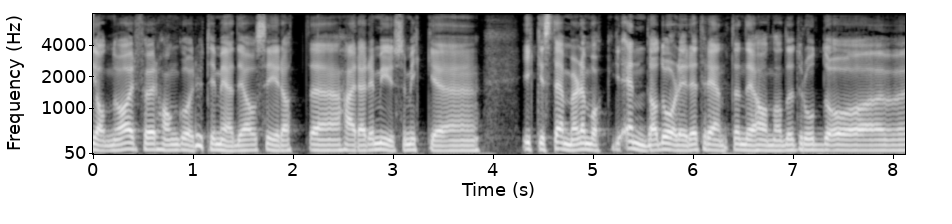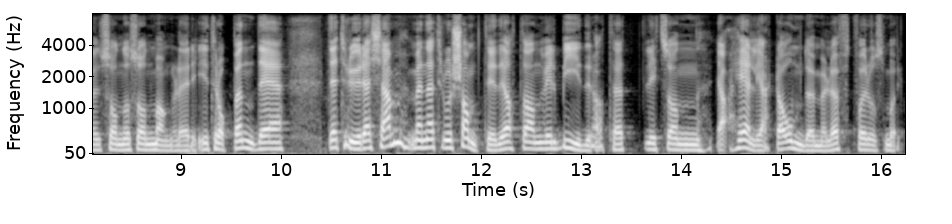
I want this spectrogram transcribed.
januar før han går ut i media og sier at her er det mye som ikke ikke stemmer. De var enda dårligere trent enn det han hadde trodd, og øh, sånn og sånn mangler i troppen. Det, det tror jeg kommer, men jeg tror samtidig at han vil bidra til et litt sånn ja, helhjerta omdømmeløft for Rosenborg.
